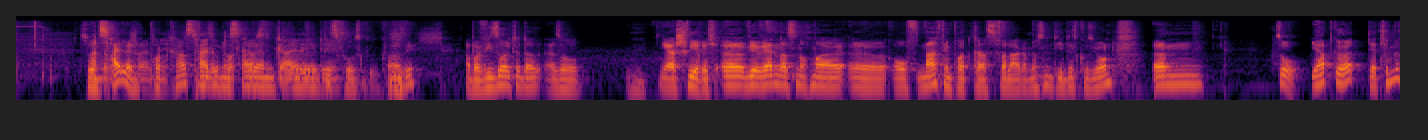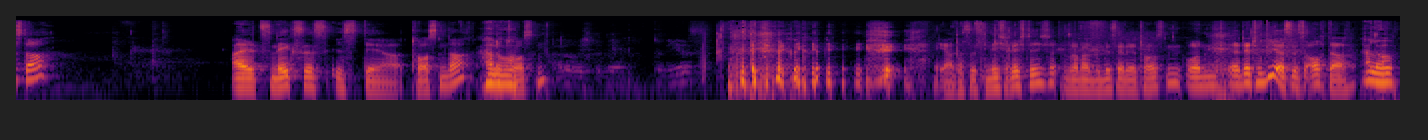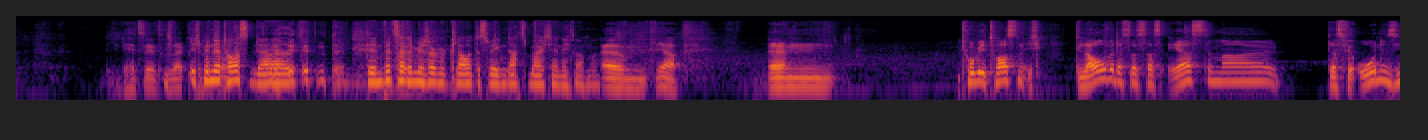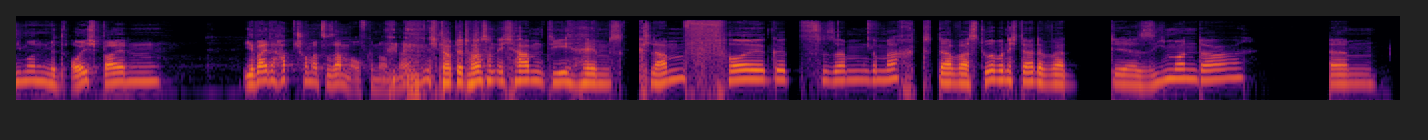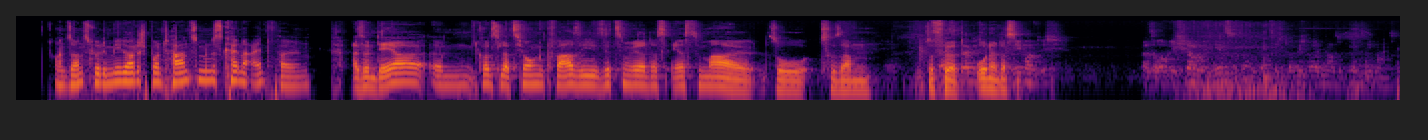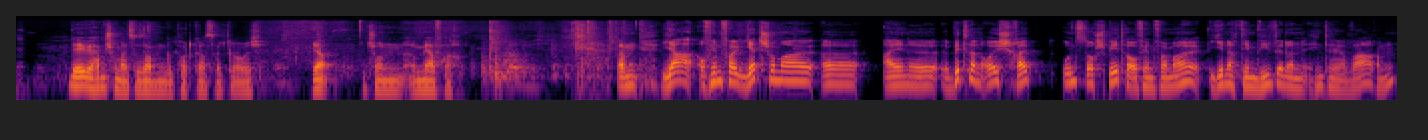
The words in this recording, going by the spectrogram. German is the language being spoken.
So ein Silent. Podcast, Silent so eine Podcast, Silent geile äh, Idee. Discos quasi. Aber wie sollte das, also ja, schwierig. Äh, wir werden das nochmal äh, auf nach dem Podcast verlagern müssen, die Diskussion. Ähm, so, ihr habt gehört, der Tim ist da. Als nächstes ist der Thorsten da. Hallo. Thorsten. ja, das ist nicht richtig, sondern du bist ja der Thorsten. Und äh, der Tobias ist auch da. Hallo, Hättest du jetzt gesagt, ich bin der Thorsten, der, den Witz hat er mir schon geklaut, deswegen dachte ich, mache ich den nicht nochmal. Ähm, ja. Ähm, Tobi Thorsten, ich glaube, das ist das erste Mal, dass wir ohne Simon mit euch beiden. Ihr beide habt schon mal zusammen aufgenommen, ne? Ich glaube, der Thorsten und ich haben die Helms Klamm-Folge zusammen gemacht. Da warst du aber nicht da, da war der Simon da. Ähm, und sonst würde mir gerade spontan zumindest keine einfallen. Also in der ähm, Konstellation quasi sitzen wir das erste Mal so zusammen, zu viert, ohne dass. Also ob ich höre mit dir zusammen, also ich glaube, ich war immer so mit Simon zusammen. Nee, wir haben schon mal zusammen gepodcastet, glaube ich. Ja, schon äh, mehrfach. Glaube nicht. Ähm, ja, auf jeden Fall jetzt schon mal äh, eine Bitte an euch. Schreibt uns doch später auf jeden Fall mal, je nachdem, wie wir dann hinterher waren,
